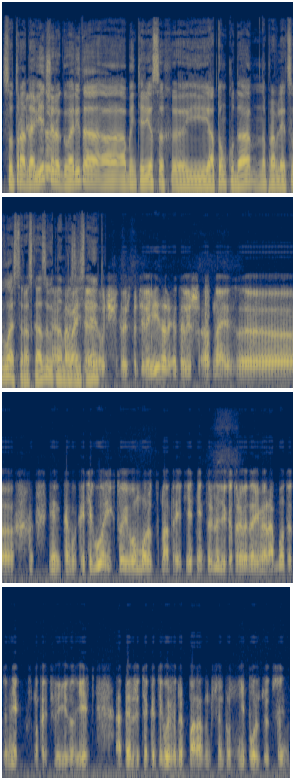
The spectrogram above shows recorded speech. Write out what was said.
с утра до вечера говорит о, о, об интересах э, и о том, куда направляется власть, рассказывает нам, Давайте разъясняет. учитывать, что телевизор это лишь одна из э, как бы категорий, кто его может смотреть. Есть некоторые люди, которые в это время работают, им некогда смотреть телевизор. Есть, опять же, те категории, которые по разным причинам просто не пользуются им.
